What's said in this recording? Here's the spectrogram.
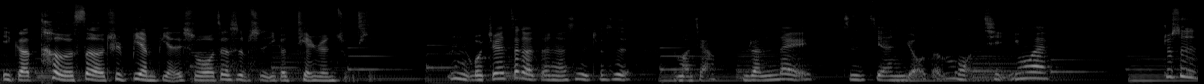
一个特色去辨别说这个是不是一个田园主题？嗯，我觉得这个真的是就是怎么讲，人类之间有的默契，因为就是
